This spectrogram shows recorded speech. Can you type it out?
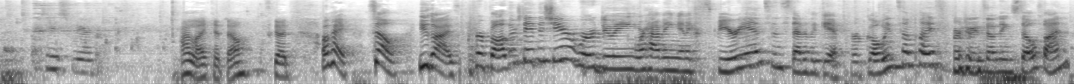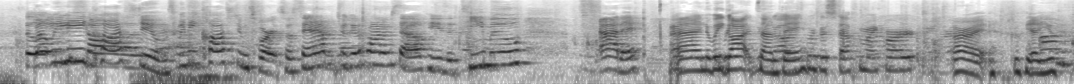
It tastes weird. I like it though. It's good. Okay, so you guys, for Father's Day this year, we're doing, we're having an experience instead of a gift. We're going someplace. We're doing something so fun. But we need costumes. We need costumes for it. So Sam took it upon himself. He's a Temu addict, and we got something. Worth of stuff in my cart. All right. Yeah, you.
